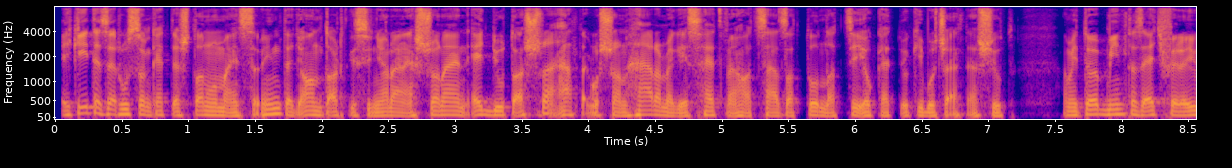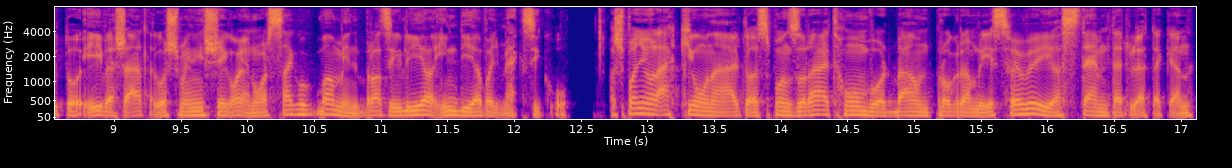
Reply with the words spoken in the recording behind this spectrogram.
Egy 2022-es tanulmány szerint egy antarktiszi nyaralás során egy utasra átlagosan 3,76 tonna CO2 kibocsátás jut, ami több, mint az egyfőre jutó éves átlagos mennyiség olyan országokban, mint Brazília, India vagy Mexikó. A spanyol Acciona által szponzorált Homeward Bound program résztvevői a STEM területeken,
